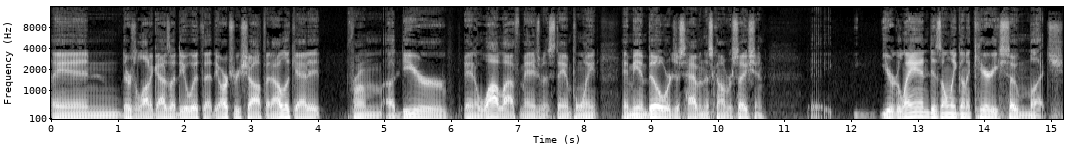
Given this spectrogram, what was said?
and there's a lot of guys I deal with at the archery shop, and I look at it from a deer and a wildlife management standpoint. And me and Bill were just having this conversation. Your land is only going to carry so much,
